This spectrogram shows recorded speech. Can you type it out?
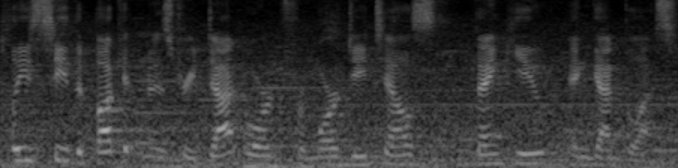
please see thebucketministry.org for more details. Thank you and God bless.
